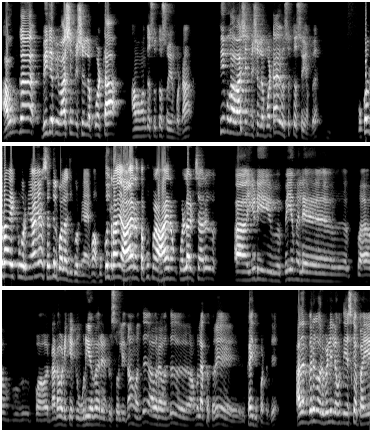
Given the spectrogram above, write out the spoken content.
அவங்க பிஜேபி வாஷிங் மிஷின்ல போட்டா அவன் வந்து சுத்த சுயம்புனா திமுக வாஷிங் மிஷின்ல போட்டா இவர் சுத்த சுயம்பு. முகுல் ராய்க்கு ஒரு நியாயம் செந்தில் பாலாஜிக்கு ஒரு நியாயமா? முகுல் ராய் ஆயிரம் தப்பு ஆயிரம் கொள்ளடிச்சாரு இடி பிஎம்எல்ஏ நடவடிக்கைக்கு உரியவர் என்று சொல்லி தான் வந்து அவரை வந்து அமலாக்கத்துறை கைது பண்ணுது அதன் பிறகு அவர் வெளியில வந்து எஸ்கேப் ஆகி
